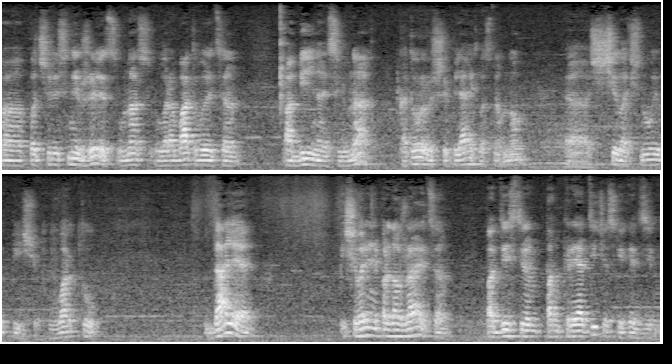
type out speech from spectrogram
э, подчелюстных желез у нас вырабатывается обильная слюна, которая расщепляет в основном э, щелочную пищу во рту. Далее пищеварение продолжается под действием панкреатических энзимов.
